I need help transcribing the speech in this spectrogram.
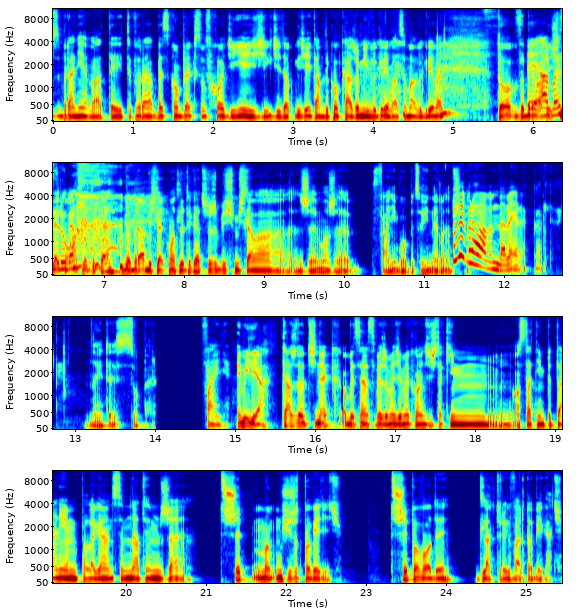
z Braniewa, tej, która bez kompleksów wchodzi, jeździ, gdzie, gdzie tam tylko każą i wygrywa, co ma wygrywać, to wybrałabyś lekką druga. atletykę? Wybrałabyś lekką atletykę, czy żebyś myślała, że może fajnie byłoby coś innego na przykład? Wybrałabym dalej lekko atletykę. No i to jest super. Fajnie. Emilia, każdy odcinek obiecałem sobie, że będziemy kończyć takim mm, ostatnim pytaniem, polegającym na tym, że trzy musisz odpowiedzieć. Trzy powody, dla których warto biegać.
